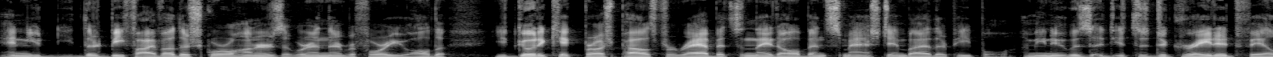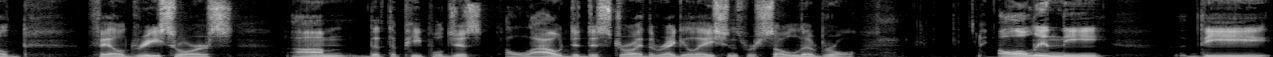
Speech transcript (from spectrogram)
and you there'd be five other squirrel hunters that were in there before you. All the you'd go to kick brush piles for rabbits, and they'd all been smashed in by other people. I mean, it was it's a degraded, failed, failed resource um, that the people just allowed to destroy. The regulations were so liberal, all in the the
